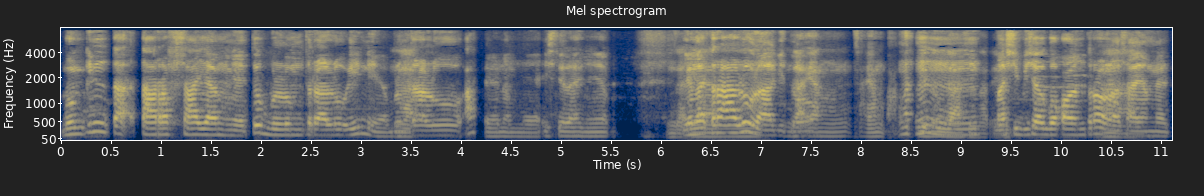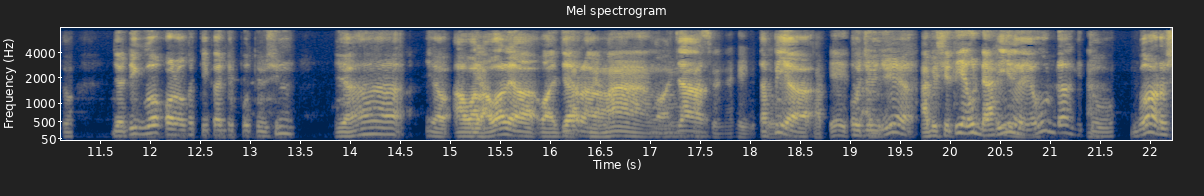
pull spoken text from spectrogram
mungkin tak taraf sayangnya itu belum terlalu ini ya belum Nggak. terlalu apa ya namanya istilahnya Enggak Ya, nggak terlalu lah gitu. Enggak yang sayang banget gitu Hmm, enggak sebenarnya. masih bisa gue kontrol lah Nah. sayangnya itu jadi gue kalau ketika diputusin ya ya awal-awal ya, wajar Ya, lah Memang. Wajar. gitu. Tapi ya, tapi ya itu ujung-ujungnya abis, abis itu ya udah iya gitu. ya udah gitu gue harus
